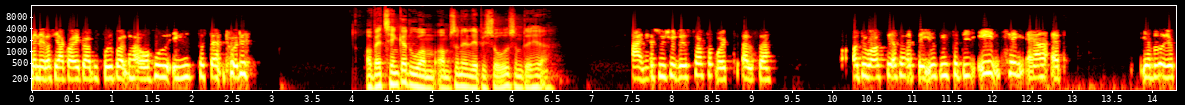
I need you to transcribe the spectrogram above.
men ellers, jeg går ikke op i fodbold, har overhovedet ingen forstand på det. Og hvad tænker du om, om sådan en episode som det her? Ej, jeg synes jo, det er så forrygt, altså. Og det var også derfor, jeg delte den, fordi en ting er, at jeg ved jo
